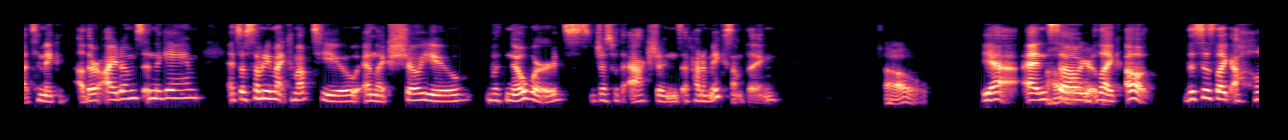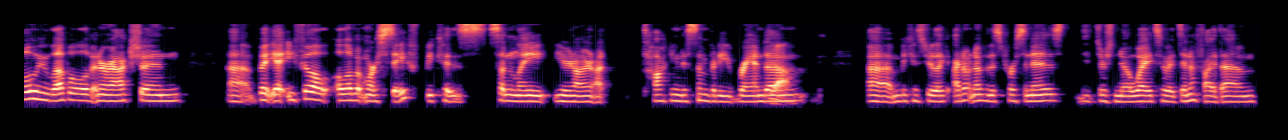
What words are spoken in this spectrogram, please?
uh, to make other items in the game. And so somebody might come up to you and like show you with no words just with actions of how to make something. Oh. Yeah and so Oh. you're like oh this is like a whole new level of interaction uh, but yet you feel a little bit more safe because suddenly you're not, you're not talking to somebody random um, because you're like i don't know who this person is. There's no way to identify them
